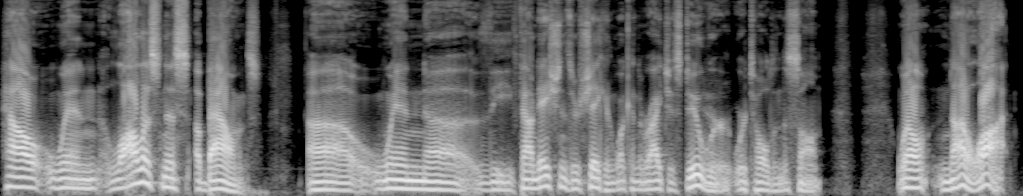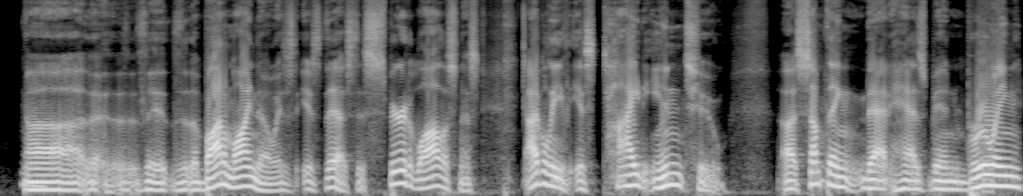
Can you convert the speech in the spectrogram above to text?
how when lawlessness abounds, uh, when uh, the foundations are shaken, what can the righteous do? We're, we're told in the psalm. Well, not a lot. Uh, the, the the bottom line though is is this: the spirit of lawlessness, I believe, is tied into uh, something that has been brewing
